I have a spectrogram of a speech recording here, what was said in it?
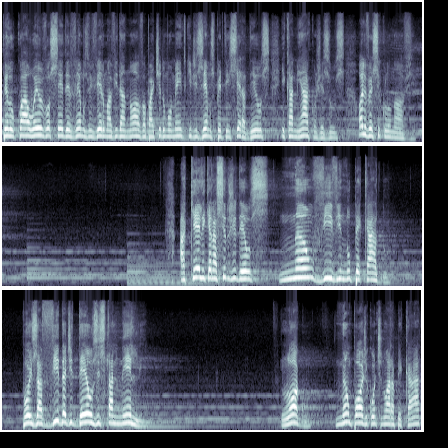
pelo qual eu e você devemos viver uma vida nova a partir do momento que dizemos pertencer a Deus e caminhar com Jesus. Olha o versículo 9. Aquele que é nascido de Deus não vive no pecado, pois a vida de Deus está nele. Logo, não pode continuar a pecar,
